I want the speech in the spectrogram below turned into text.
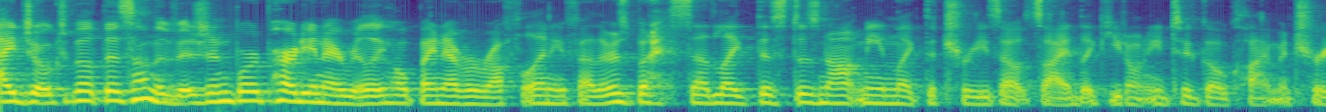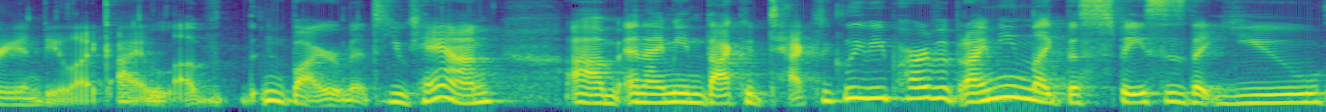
I joked about this on the vision board party and I really hope I never ruffle any feathers, but I said like this does not mean like the trees outside. Like you don't need to go climb a tree and be like, I love the environment. You can. Um, and I mean that could technically be part of it, but I mean like the spaces that you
